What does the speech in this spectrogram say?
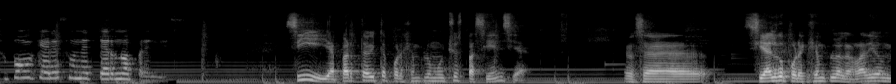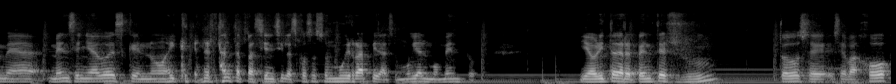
supongo que eres un eterno aprendiz. Sí, y aparte ahorita, por ejemplo, mucho es paciencia. O sea, si algo, por ejemplo, la radio me ha, enseñado es que no hay que tener tanta paciencia y las cosas son muy rápidas, muy al momento. Y ahorita de repente todo se, se bajó.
